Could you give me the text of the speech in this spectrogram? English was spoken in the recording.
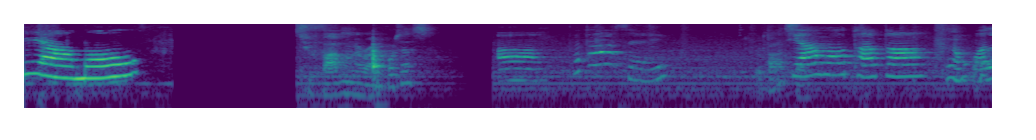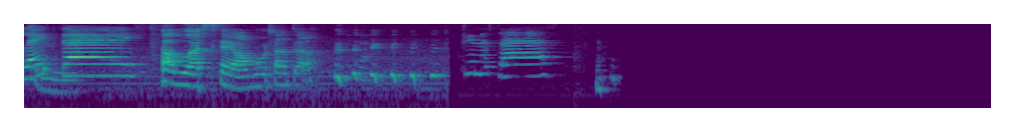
Ti amo. Too far on the right for Ah, Uh, cosa sei? Ti amo, Tata. Ti amo. Walete. Pablo, te amo, tata.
